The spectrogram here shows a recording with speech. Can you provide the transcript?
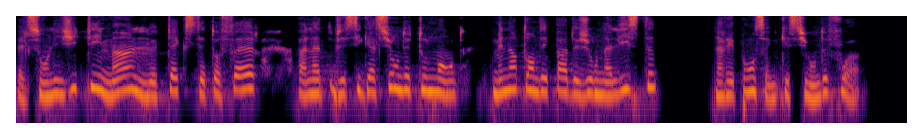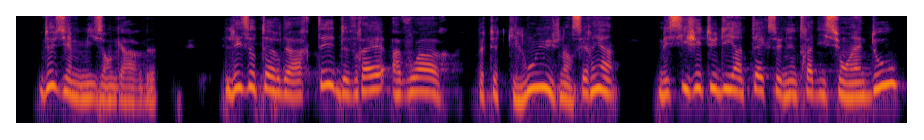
Elles sont légitimes, hein le texte est offert à l'investigation de tout le monde. Mais n'entendez pas de journalistes la réponse à une question de foi. Deuxième mise en garde. Les auteurs de Arte devraient avoir, peut-être qu'ils l'ont eu, je n'en sais rien, mais si j'étudie un texte d'une tradition hindoue,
